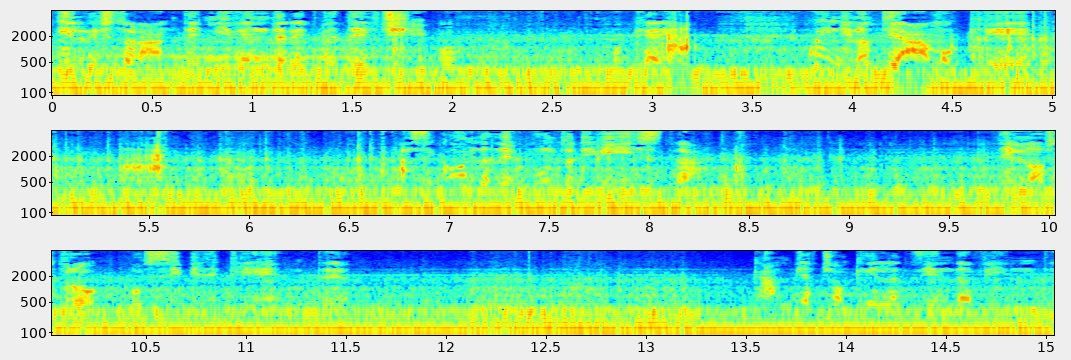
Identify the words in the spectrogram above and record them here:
il ristorante mi venderebbe del cibo. Ok? Quindi notiamo che a seconda del punto di vista del nostro possibile cliente, cambia ciò che l'azienda vende.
